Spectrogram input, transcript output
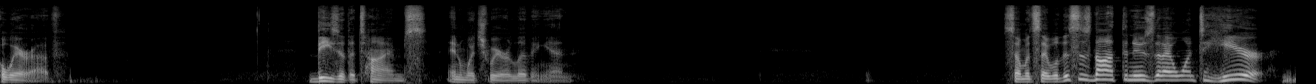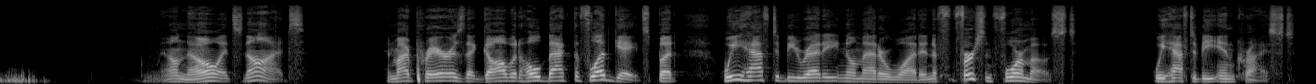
aware of. These are the times in which we are living in. Some would say, well, this is not the news that I want to hear. Well, no, it's not. And my prayer is that God would hold back the floodgates. But we have to be ready no matter what. And if, first and foremost, we have to be in Christ.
